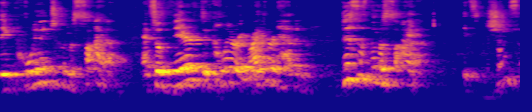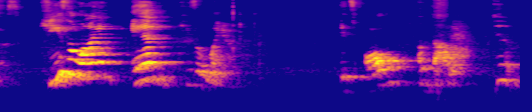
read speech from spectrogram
They pointed to the Messiah. And so they're declaring right there in heaven, this is the Messiah. It's Jesus. He's the lion and he's a lamb. It's all about him.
